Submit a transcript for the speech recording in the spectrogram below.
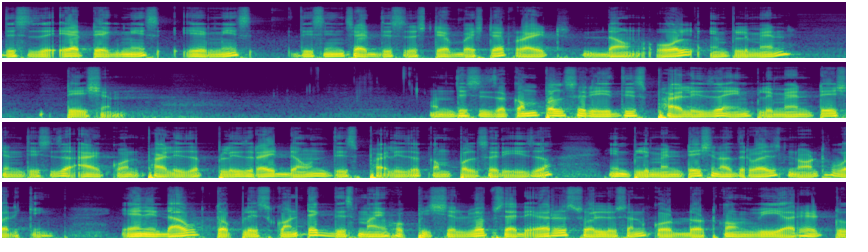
This is a a tag means a means this inside this is step by step write down all implementation. And this is a compulsory this file is a implementation this is a icon file is a please write down this file is a compulsory is a implementation otherwise not working. Any doubt so please contact this my official website errorsolutioncode.com we are here to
